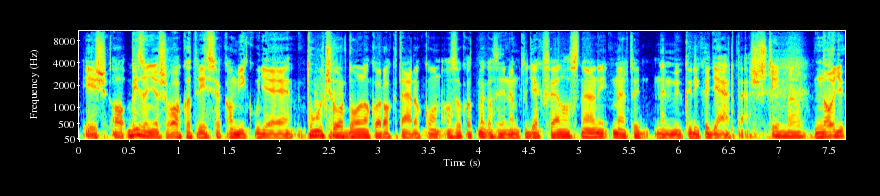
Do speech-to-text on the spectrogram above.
és a bizonyos alkatrészek, amik ugye túlcsordolnak a raktárokon, azokat meg azért nem tudják felhasználni, mert hogy nem működik a gyártás. Stimmel. Nagy,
